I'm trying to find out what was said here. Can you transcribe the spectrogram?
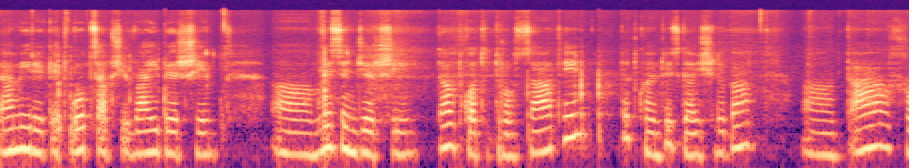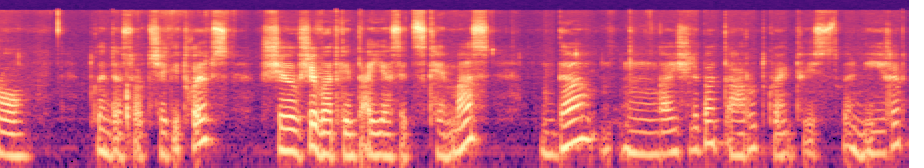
დამირეკეთ WhatsApp-ში, Viber-ში, Messenger-ში, დავთქვათ დრო საათი და თქვენთვის გაიშლება ტარო. თქვენ დასვათ შეკითხვებს, შევადგენთ აი ასეთ სქემას და გაიშლება ტარო თქვენთვის. თქვენ მიიღებთ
